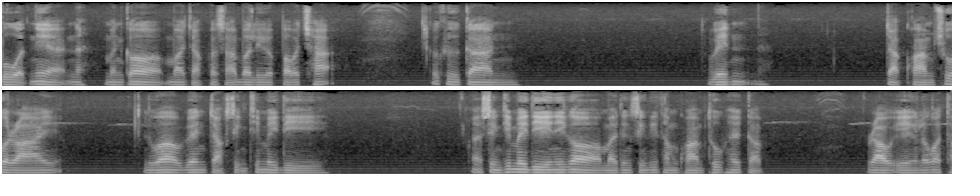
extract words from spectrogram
บวชเนี่ยนะมันก็มาจากภาษาบาลีปวชะ ก็คือการเว้นจากความชั่วร้าย หรือว่าเว้นจากสิ่งที่ไม่ดี สิ่งที่ไม่ดีนี่ก็หมายถึงสิ่งที่ทำความทุกข์ให้กับเราเองแล้วก็ท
